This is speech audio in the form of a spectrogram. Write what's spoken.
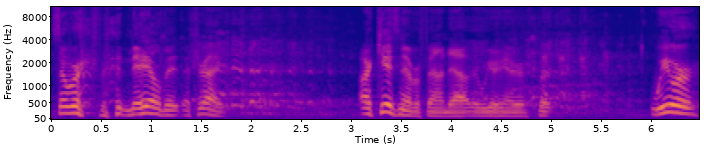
so we're nailed it. That's right. Our kids never found out that we were here, but we were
